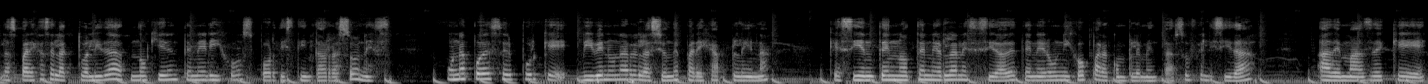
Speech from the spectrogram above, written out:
las parejas de la actualidad no quieren tener hijos por distintas razones. Una puede ser porque viven una relación de pareja plena, que sienten no tener la necesidad de tener un hijo para complementar su felicidad, además de que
